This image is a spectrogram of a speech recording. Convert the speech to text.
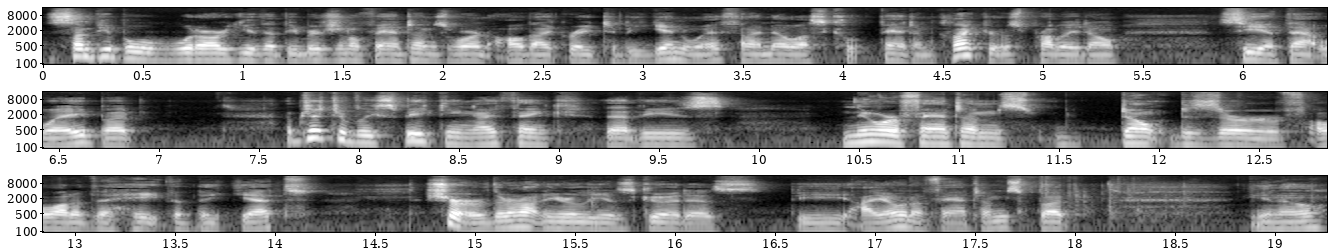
Some people would argue that the original Phantoms weren't all that great to begin with, and I know us Phantom collectors probably don't see it that way, but objectively speaking, I think that these newer Phantoms don't deserve a lot of the hate that they get. Sure, they're not nearly as good as the Iona Phantoms, but, you know,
